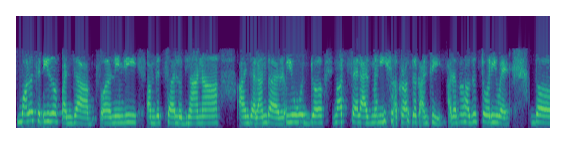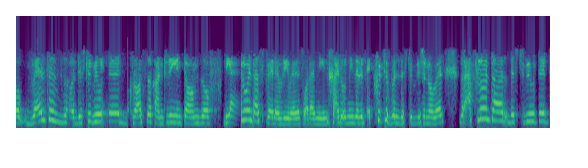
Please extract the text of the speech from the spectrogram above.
smaller cities of Punjab, uh, namely Amritsar, Ludhiana, and Jalandhar, you would uh, not sell as many across the country. That's how the story went. The wealth is uh, distributed across the country in terms of the affluent are spread everywhere is what I mean. I don't mean there is equitable distribution of wealth. The affluent are distributed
